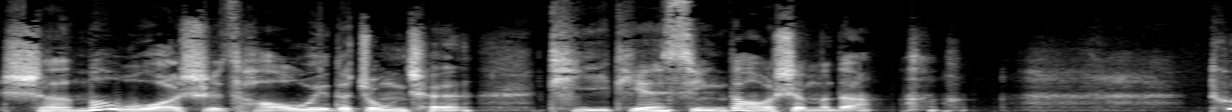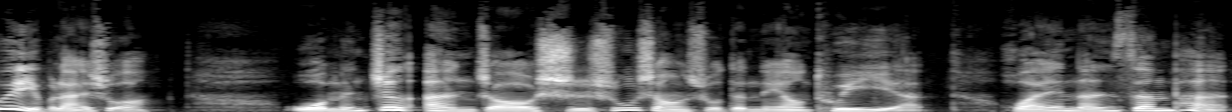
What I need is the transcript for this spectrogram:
什么我是曹魏的忠臣，替天行道什么的？退一步来说，我们真按照史书上说的那样推演。淮南三叛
